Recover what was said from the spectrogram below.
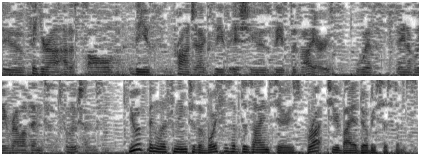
to figure out how to solve these projects, these issues, these desires with sustainably relevant solutions. You have been listening to the Voices of Design series brought to you by Adobe Systems.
